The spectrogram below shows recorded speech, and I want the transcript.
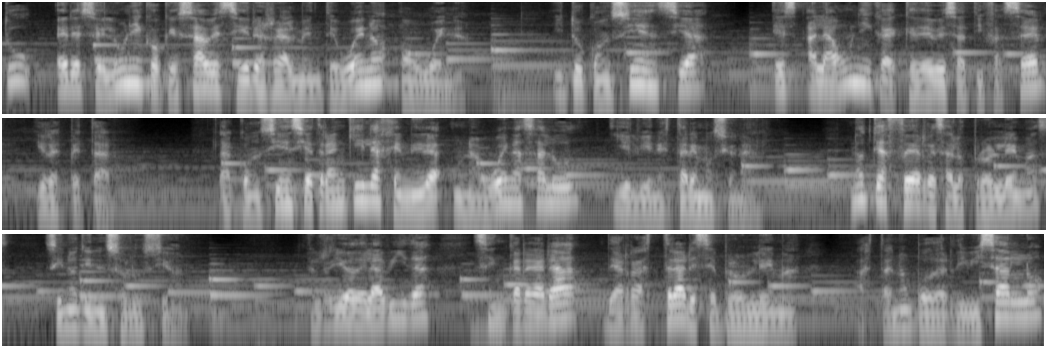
Tú eres el único que sabe si eres realmente bueno o buena y tu conciencia es a la única que debes satisfacer y respetar. La conciencia tranquila genera una buena salud y el bienestar emocional. No te aferres a los problemas si no tienen solución. El río de la vida se encargará de arrastrar ese problema hasta no poder divisarlo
